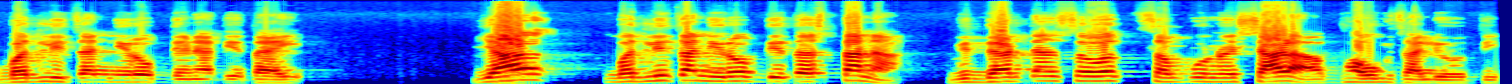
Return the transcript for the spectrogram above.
बदलीचा निरोप देण्यात येत आहे. या बदलीचा निरोप देत असताना विद्यार्थ्यांसह संपूर्ण शाळा भाऊक झाली होती.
